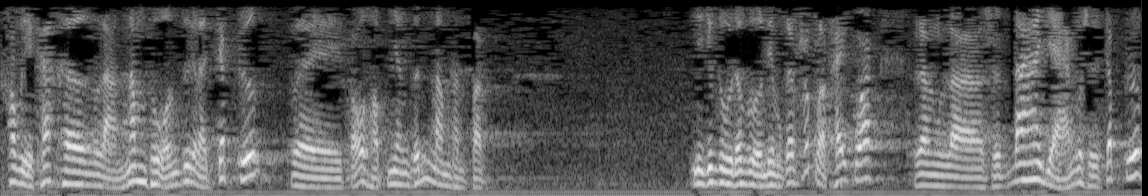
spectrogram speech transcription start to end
không gì khác hơn là năm thủ ẩn, tức là chấp trước về tổ hợp nhân tính năm thành phần. Như chúng tôi đã vừa nêu một cách rất là thái quát rằng là sự đa dạng của sự chấp trước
